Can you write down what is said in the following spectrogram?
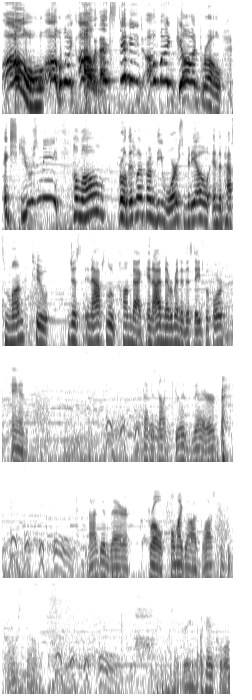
oh, oh my, oh, that stage. Oh my god, bro. Excuse me? Hello? Bro, this went from the worst video in the past month to just an absolute comeback. And I've never been to this stage before. And that is not good there. not good there. Bro, oh my god, blocks could be gross though. Oh, it wasn't green. Okay, cool.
